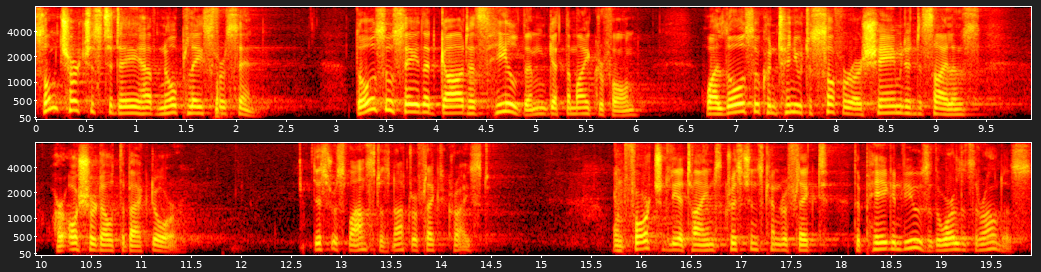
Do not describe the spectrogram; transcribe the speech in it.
Some churches today have no place for sin. Those who say that God has healed them get the microphone, while those who continue to suffer are shamed into silence or ushered out the back door. This response does not reflect Christ. Unfortunately, at times, Christians can reflect the pagan views of the world that's around us.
